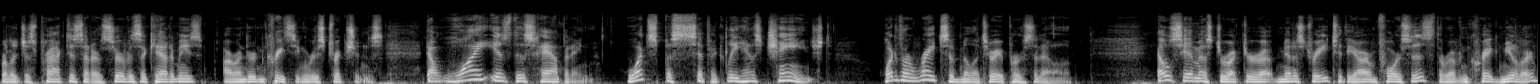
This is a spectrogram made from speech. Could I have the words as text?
Religious practice at our service academies are under increasing restrictions. Now, why is this happening? What specifically has changed? What are the rights of military personnel? LCMS Director of Ministry to the Armed Forces, the Reverend Craig Muehler,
